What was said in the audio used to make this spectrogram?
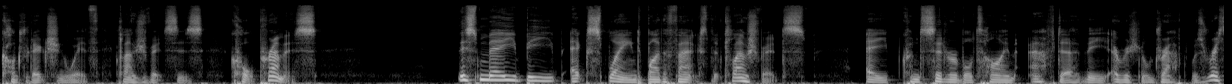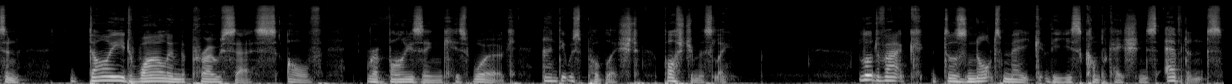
contradiction with Clausewitz's core premise. This may be explained by the fact that Clausewitz, a considerable time after the original draft was written, died while in the process of revising his work, and it was published posthumously. Luttwak does not make these complications evident.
